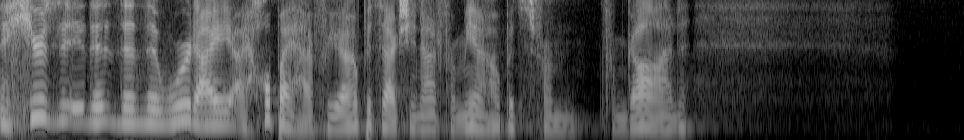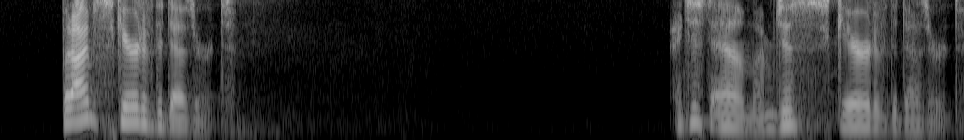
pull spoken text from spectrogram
Now, here's the, the, the word I, I hope I have for you. I hope it's actually not from me, I hope it's from, from God. But I'm scared of the desert. I just am. I'm just scared of the desert.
